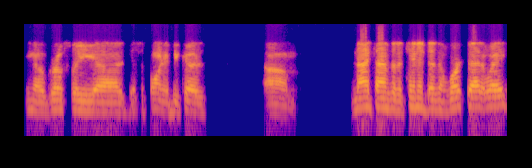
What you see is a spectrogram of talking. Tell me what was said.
you know, grossly uh disappointed because um nine times out of ten it doesn't work that way.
